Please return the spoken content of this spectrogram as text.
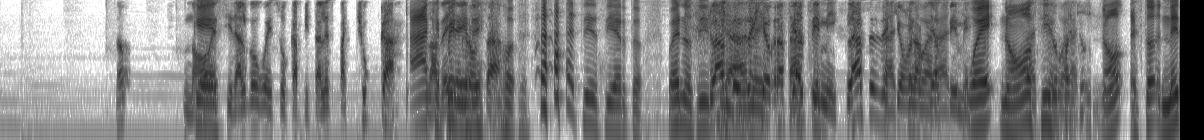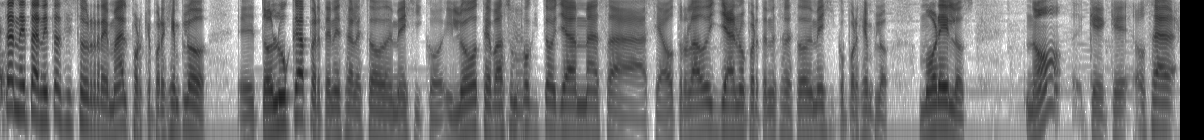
No, ¿Qué es Hidalgo, güey. Su capital es Pachuca. Ah, la qué pendejo. sí, es cierto. Bueno, sí. Clases Chale, de geografía al. Pimi. Clases de Tache, geografía al. Pimi. Güey, no, Tache, sí, no, esto, neta, neta, neta, sí estoy re mal, porque, por ejemplo, eh, Toluca pertenece al Estado de México, y luego te vas un poquito ya más hacia otro lado y ya no pertenece al Estado de México. Por ejemplo, Morelos, ¿no? Que, que o sea,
